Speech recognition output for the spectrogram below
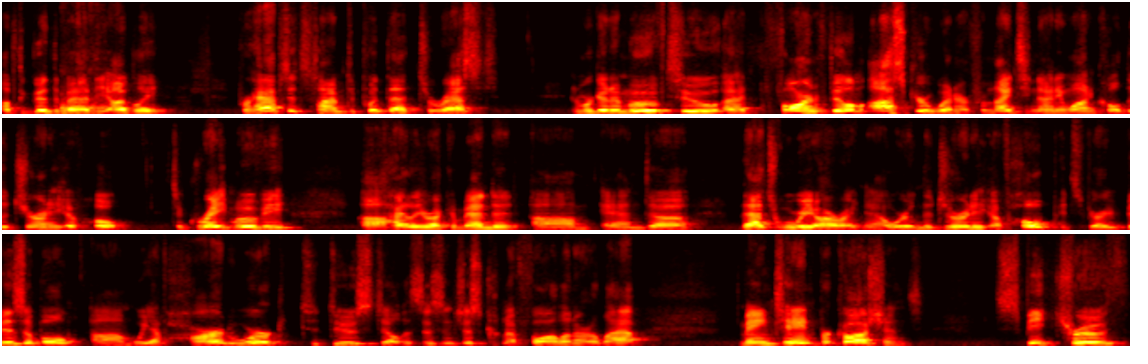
of the good, the bad, the ugly. Perhaps it's time to put that to rest and we're going to move to a foreign film Oscar winner from 1991 called The Journey of Hope. It's a great movie, uh, highly recommended. Um, and uh, that's where we are right now. We're in the journey of hope. It's very visible. Um, we have hard work to do still. This isn't just going to fall in our lap. Maintain precautions, speak truth,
